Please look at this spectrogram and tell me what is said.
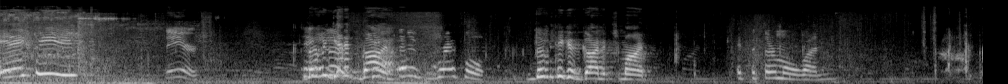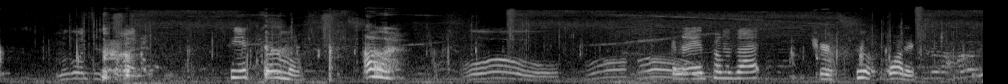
8 HP. There. Let me get his gun. Take rifle. Let me take his gun. It's mine. It's a thermal one. I'm gonna go into the collector. See, it's thermal. Ugh. Oh, oh. Can I oh, add some of that? Sure. Water. Oh,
